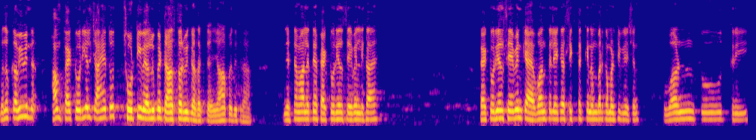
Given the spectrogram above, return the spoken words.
मतलब कभी भी न, हम फैक्टोरियल चाहें तो छोटी वैल्यू पे ट्रांसफ़र भी कर सकते हैं यहाँ पे दिख रहा है। जैसे मान लेते हैं फैक्टोरियल सेवन लिखा है। फैक्टोरियल सेवन क्या है? वन से लेकर सिक्स तक के नंबर का multiplication one two three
